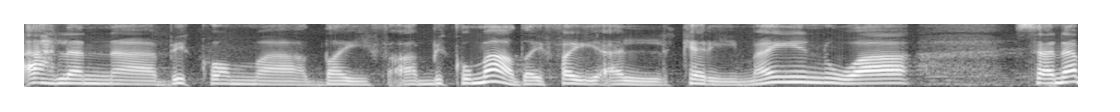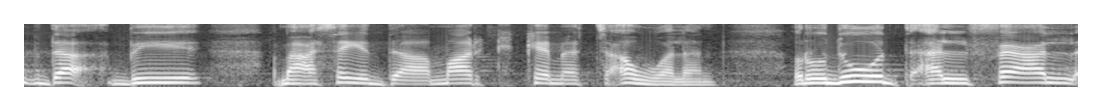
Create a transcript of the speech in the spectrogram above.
أهلا بكم ضيف بكما ضيفي الكريمين وسنبدأ مع سيد مارك كيميت اولا. ردود الفعل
